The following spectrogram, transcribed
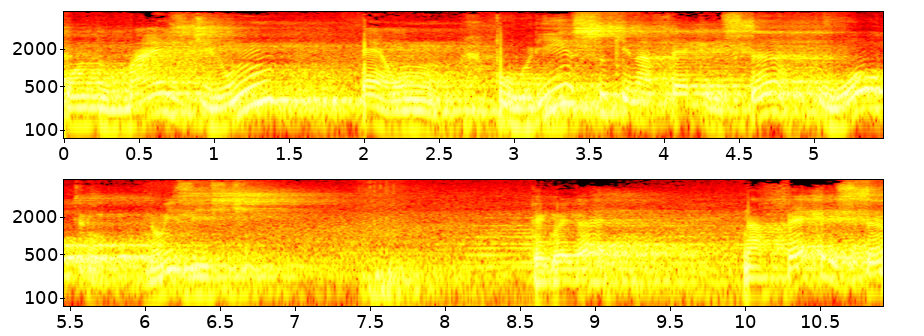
quando mais de um é um. Por isso que na fé cristã o outro não existe. Pegou a ideia? Na fé cristã,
